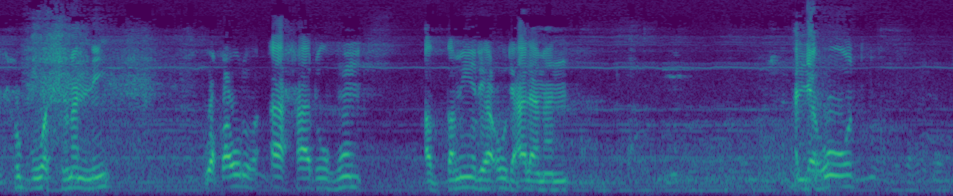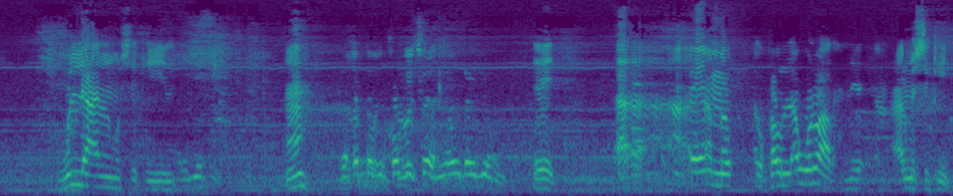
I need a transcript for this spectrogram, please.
الحب والتمني وقوله أحدهم الضمير يعود على من؟ اليهود ولا على المشركين؟ ها؟ يعود أيديهم إيه أما القول الأول واضح على المشركين.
